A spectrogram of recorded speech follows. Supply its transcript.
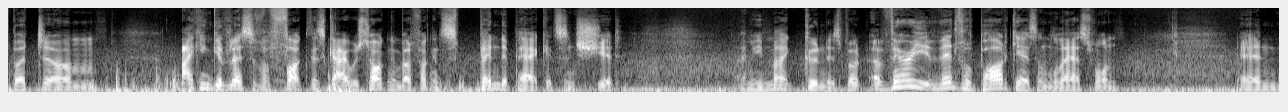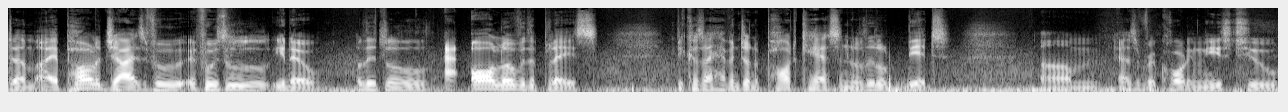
But um, I can give less of a fuck. This guy was talking about fucking Splenda packets and shit. I mean, my goodness. But a very eventful podcast on the last one. And um, I apologize if it was a little, you know, a little all over the place because I haven't done a podcast in a little bit um, as of recording these two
